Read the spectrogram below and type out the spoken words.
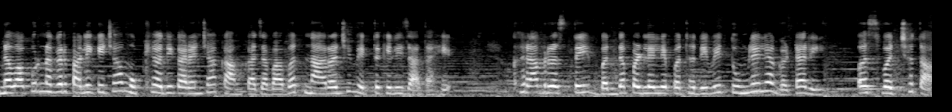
नवापूर नगरपालिकेच्या मुख्य अधिकाऱ्यांच्या कामकाजाबाबत नाराजी व्यक्त केली जात आहे. खराब रस्ते बंद पडलेले पथदिवे तुंबलेल्या गटारी अस्वच्छता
